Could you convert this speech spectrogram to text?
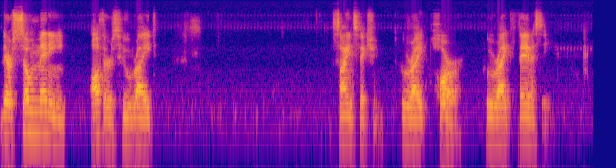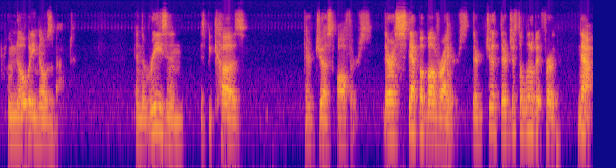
there are so many authors who write science fiction, who write horror, who write fantasy, who nobody knows about. And the reason is because they're just authors. They're a step above writers. They're just they're just a little bit further. Now,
